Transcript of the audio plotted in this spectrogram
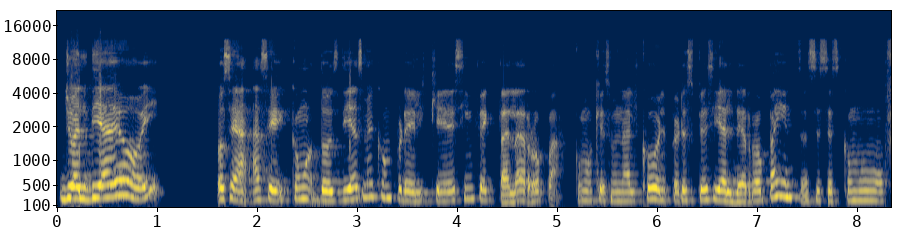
Yo al día de hoy, o sea, hace como dos días me compré el que desinfecta la ropa, como que es un alcohol, pero especial de ropa, y entonces es como uff,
